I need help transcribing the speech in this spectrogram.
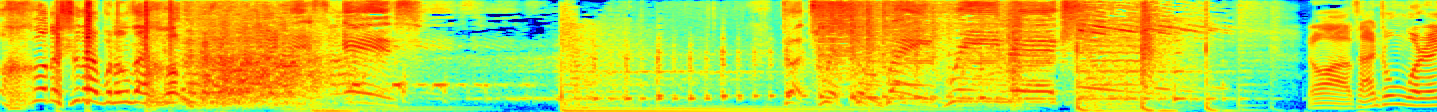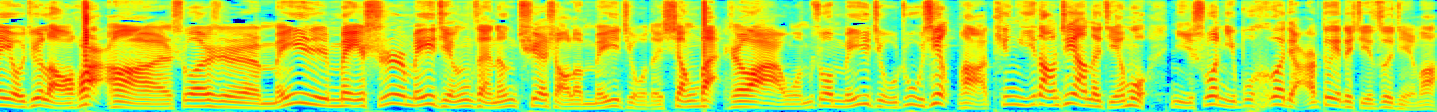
喝的实在不能再喝了。是吧？咱中国人有句老话啊，说是美美食美景怎能缺少了美酒的相伴，是吧？我们说美酒助兴啊，听一档这样的节目，你说你不喝点对得起自己吗？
